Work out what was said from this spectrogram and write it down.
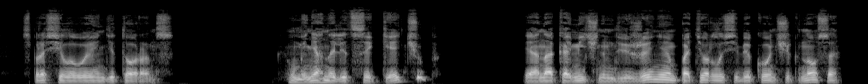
— спросила у Энди Торренс. «У меня на лице кетчуп?» И она комичным движением потерла себе кончик носа,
